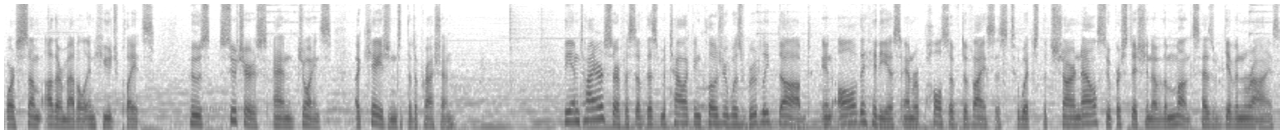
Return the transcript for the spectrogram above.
or some other metal in huge plates, whose sutures and joints occasioned the depression. The entire surface of this metallic enclosure was rudely daubed in all the hideous and repulsive devices to which the charnel superstition of the monks has given rise.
